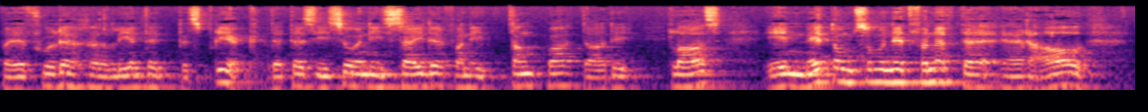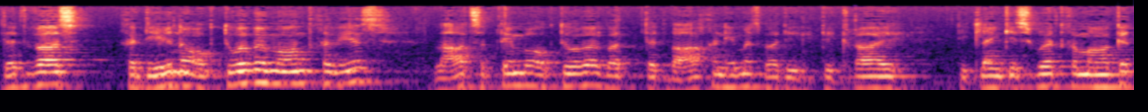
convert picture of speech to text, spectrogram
by 'n vorige geleentheid bespreek. Dit is hierso in die suide van die Tankwa, daardie plaas en net om sommer net vinnig te herhaal, dit was gedurende Oktober maand gewees, laat September Oktober wat dit waargeneem is wat die die kraai die kleintjies grootgemaak het.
